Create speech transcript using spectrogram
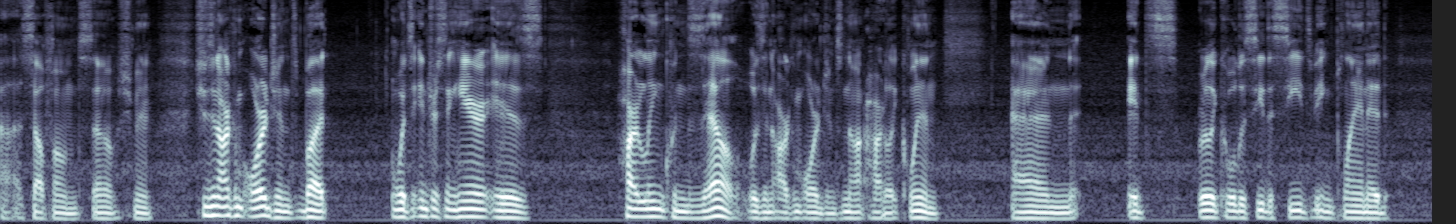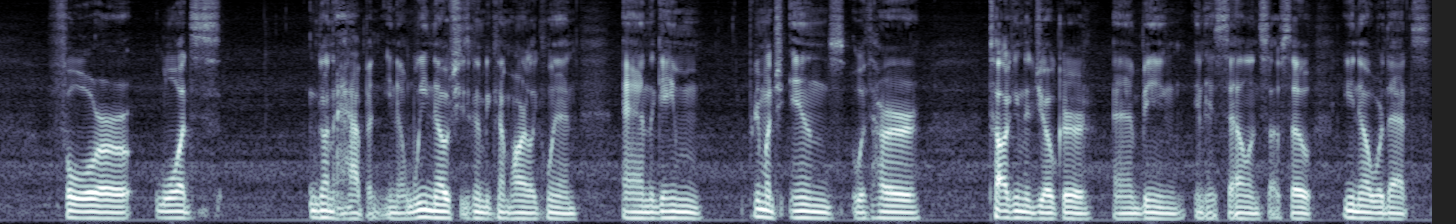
uh, cell phones, so Schmidt. She's in Arkham Origins, but what's interesting here is Harleen Quinzel was in Arkham Origins, not Harley Quinn, and it's really cool to see the seeds being planted for what's going to happen. You know, we know she's going to become Harley Quinn, and the game pretty much ends with her talking to Joker and being in his cell and stuff. So you know where that's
